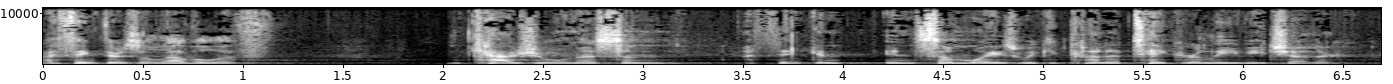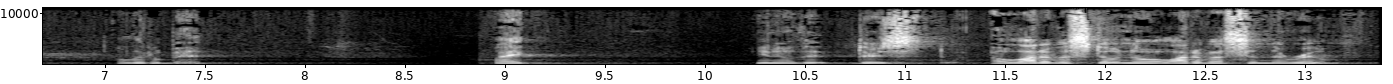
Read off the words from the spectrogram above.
I think there's a level of casualness, and I think in, in some ways we could kind of take or leave each other a little bit. Like, you know, the, there's a lot of us don't know a lot of us in the room,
